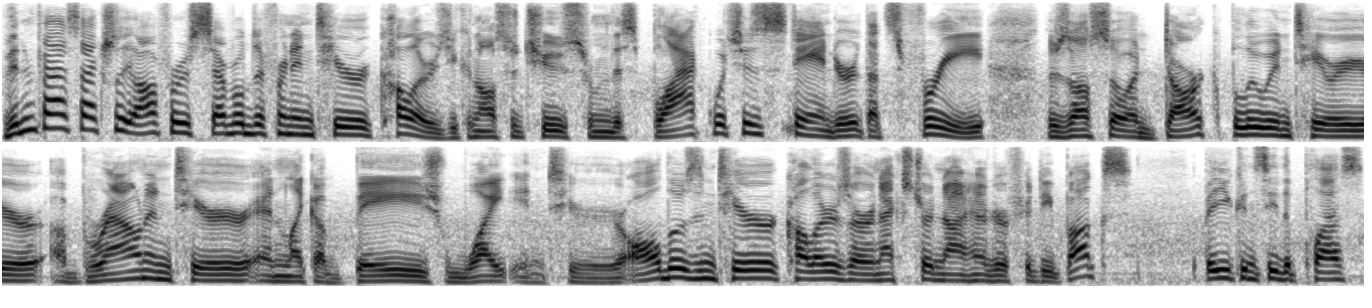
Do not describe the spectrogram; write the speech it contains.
VinFast actually offers several different interior colors. You can also choose from this black, which is standard, that's free. There's also a dark blue interior, a brown interior, and like a beige white interior. All those interior colors are an extra 950 bucks. But you can see the Plus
